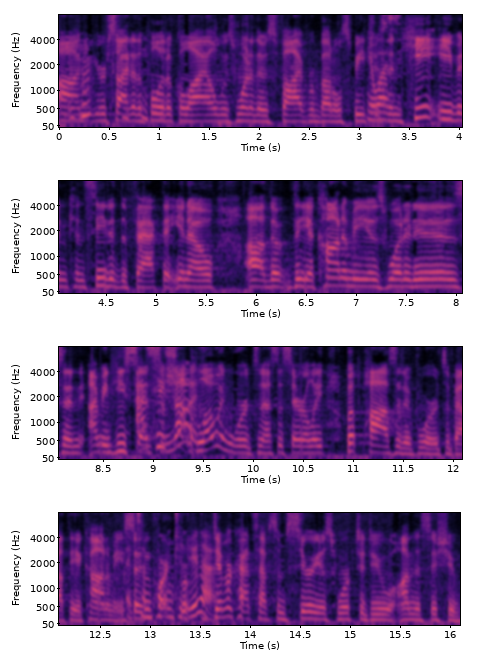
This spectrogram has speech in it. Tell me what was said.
-hmm. your side of the political aisle was one of those five rebuttal speeches, and he even conceded the fact that you know uh, the the economy is what it is, and I mean he said As some he not glowing words necessarily, but positive words words about the economy. It's so important to do that. Democrats have some serious work to do on this issue.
